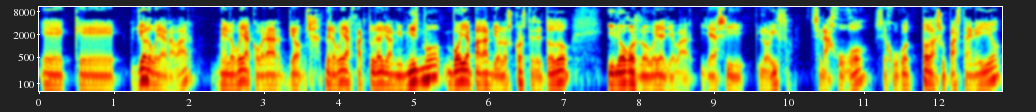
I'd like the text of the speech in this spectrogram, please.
eh, que yo lo voy a grabar, me lo voy a cobrar yo, me lo voy a facturar yo a mí mismo, voy a pagar yo los costes de todo y luego os lo voy a llevar. Y así lo hizo se la jugó, se jugó toda su pasta en ello,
